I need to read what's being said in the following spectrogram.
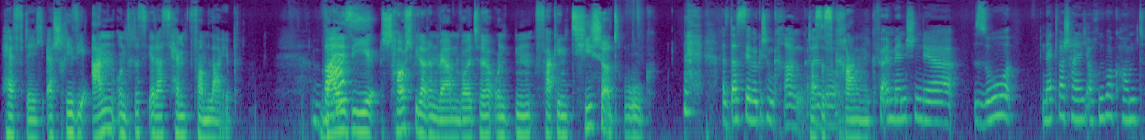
heftig. Er schrie sie an und riss ihr das Hemd vom Leib. Was? Weil sie Schauspielerin werden wollte und ein fucking T-Shirt trug. Also das ist ja wirklich schon krank. Das also ist krank. Für einen Menschen, der so nett wahrscheinlich auch rüberkommt,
